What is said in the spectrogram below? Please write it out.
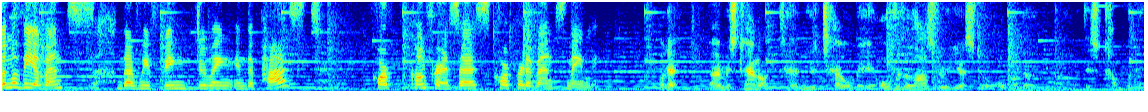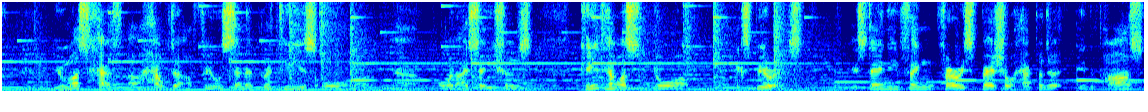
Some of the events that we've been doing in the past, corp conferences, corporate events mainly. Okay, uh, Ms. Cannon, can you tell me, over the last few years you opened uh, this company, you must have uh, helped a few celebrities or uh, organizations. Can you tell us your experience? Is there anything very special happened in the past,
